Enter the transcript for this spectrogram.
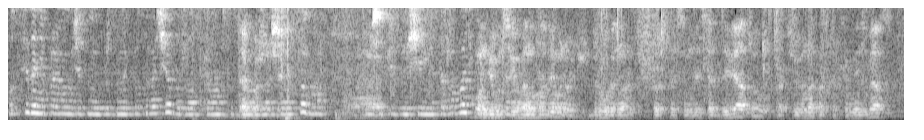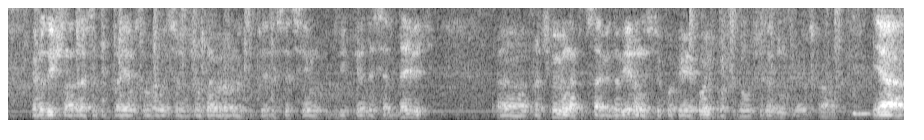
У засіданні приймав участь новий представник позивача, будь ласка, вам Також вашої особи, ваше прізвище ім'я та по батькові. Кондіус Євген Володимирович, 2.06.79, працюю на Петрохімізгаз, юридична адреса підприємства вулиця Жовтнева революції 57, 59. Е, Працюю на підставі довіреності, копію якої прошу долучити до матеріалів справи. Я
